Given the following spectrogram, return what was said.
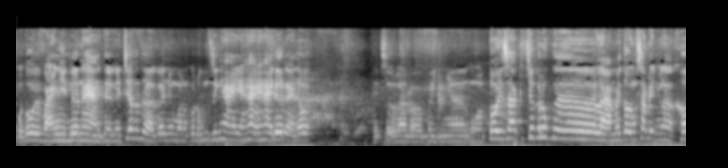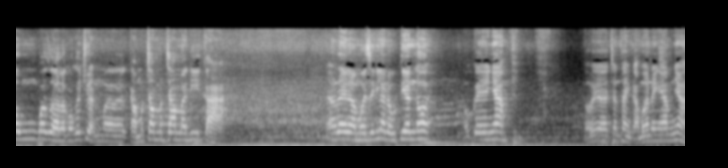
của tôi vài nghìn đơn hàng từ ngày trước đến giờ cơ nhưng mà nó có đúng dính hai hai hai đơn này thôi. Thực sự là mình ờ, tôi ra trước cái lúc ờ, làm ấy tôi cũng xác định là không bao giờ là có cái chuyện mà cả 100% là đi cả. Ờ, đây là mới dính lần đầu tiên thôi. Ok anh em. Tôi chân thành cảm ơn anh em nhé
